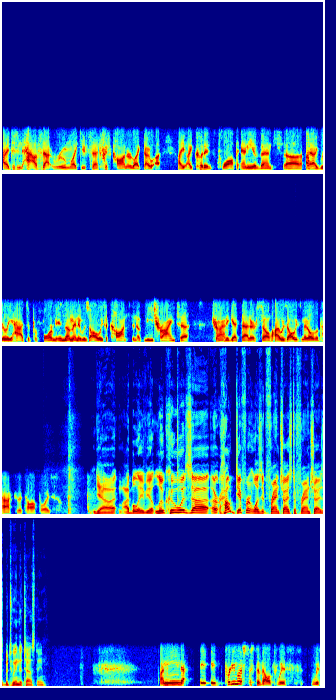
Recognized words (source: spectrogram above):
I didn't have that room, like you said, with Connor. Like I, I, I couldn't flop any events. Uh, I, I really had to perform in them, and it was always a constant of me trying to, trying to get better. So I was always middle of the pack to the top, boys. Yeah, I, believe you, Luke. Who was? Uh, or how different was it, franchise to franchise, between the testing? I mean, it, it pretty much just developed with with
